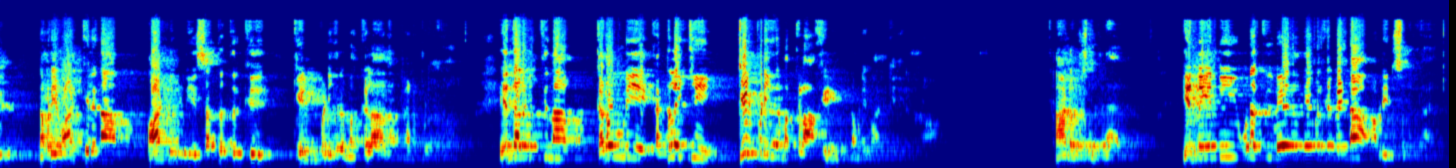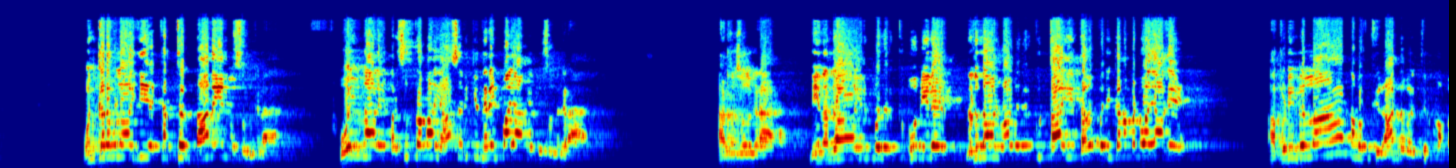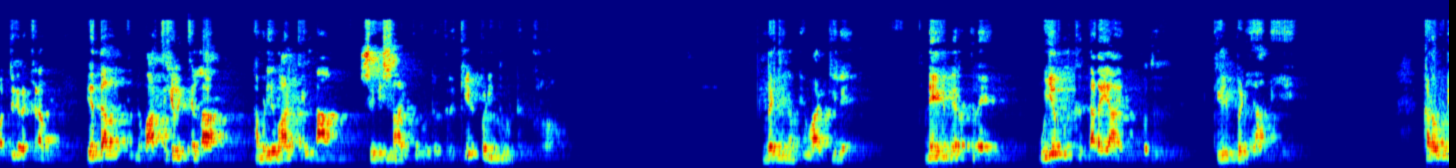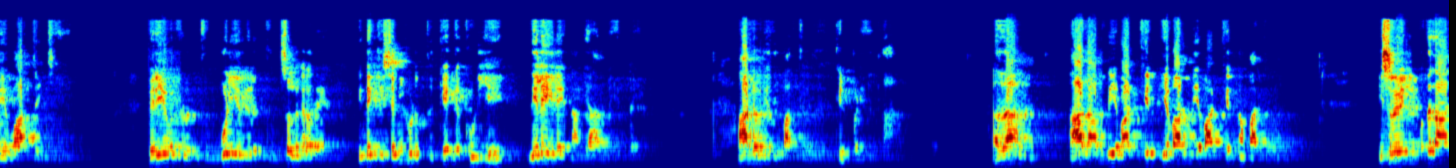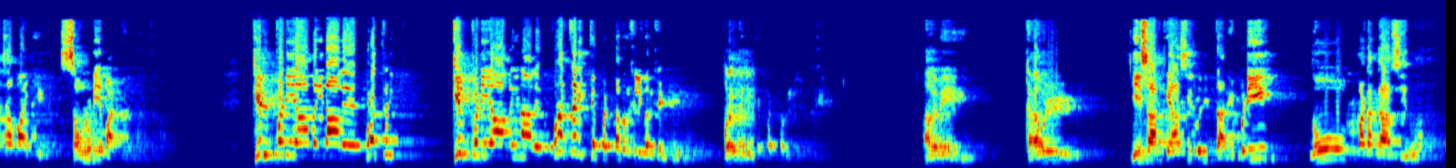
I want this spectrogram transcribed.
நம்முடைய வாழ்க்கையில நாம் ஆண்டவருடைய சத்தத்திற்கு கீழ்ப்படுகிற மக்களாக காணப்படுகிறோம். எந்த அளவுக்கு நாம் கடவுளுடைய கட்டளைக்கு கீழ்ப்படுகிற மக்களாக நம்முடைய வாழ்க்கையில் இருக்கிறோம். ஆண்டவர் சொல்கிறார் என்னை எண்ணி உனக்கு வேறு தேவர்கள் வேண்டாம் அப்படின்னு சொல்லுகிறார் உன் கடவுளாகிய கர்த்தர் நானே என்று சொல்லுகிறார் ஓய்வு நாளை பரிசுத்தமாய் ஆசரிக்க நினைப்பாயாக என்று சொல்லுகிறார் அடுத்து சொல்லுகிறார் நீ நன்றாயிருப்பதற்கு பூமியிலே நெடுநாள் வாழ்வதற்கும் தாயை தகப்பனை கணம் பண்ணுவாயாக. அப்படின்றெல்லாம் நமக்கு ஆண்டவர் திருமணம் பற்றுகிற கடவுள். எந்த அளவுக்கு இந்த வார்த்தைகளுக்கெல்லாம் நம்முடைய வாழ்க்கையில் நாம் செவி சாய்த்து கொண்டிருக்கிறோம் கீழ்ப்படிந்து கொண்டிருக்கிறோம். இன்றைக்கு நம்முடைய வாழ்க்கையிலே அநேக நேரத்திலே உயர்வுக்கு தடையா இருப்பது கீழ்ப்படியாமையே. கடவுளுடைய வார்த்தைக்கு பெரியவர்களுக்கும் ஊழியர்களுக்கும் சொல்லுகிறத இன்றைக்கு செவி கொடுத்து கேட்கக்கூடிய நிலையிலே நாம் யாருமே இல்லை. ஆண்டவர் எதிர்பார்க்கிறது கீழ்ப்படிதல் தான். அதுதான் ஆதாமுடைய வாழ்க்கையில் ஏவாளுடைய வாழ்க்கையில் நாம் பார்க்கிறோம். இஸ்ரேலின் முதல் சவுளுடைய வாழ்க்கையில் பார்க்கிறோம். கீழ்ப்படியாமையினாலே புறக்கணி கீழ்ப்படியாமையினாலே புறக்கணிக்கப்பட்டவர்கள் இவர்கள். புறக்கணிக்கப்பட்டவர்கள். ஆகவே கடவுள் ஈசாக்கை ஆசீர்வதித்தார். எப்படி? நூறு மடங்கு ஆசீர்வாதம்.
